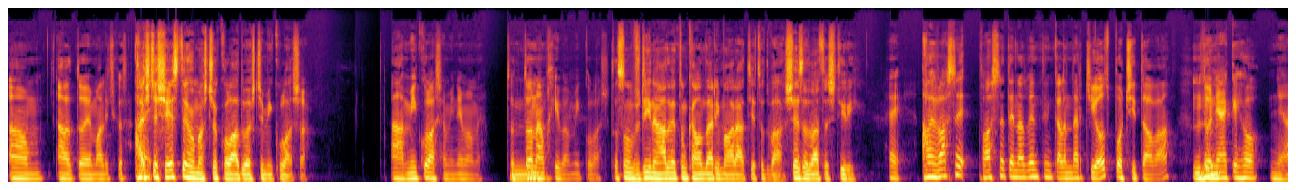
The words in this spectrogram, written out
Um, ale to je maličko. A ešte 6. máš čokoládu a ešte Mikuláša. A Mikuláša my nemáme. To, to Mm. nám chýba, Mikuláš. To som vždy na adventnom kalendári mal rád tieto dva. 6 a 24. Hej, ale vlastne, vlastne ten adventný kalendár ti odpočítava mm-hmm. do nejakého dňa,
